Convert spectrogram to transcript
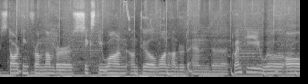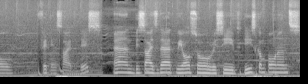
starting from number 61 until 120 will all fit inside this. And besides that we also received these components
